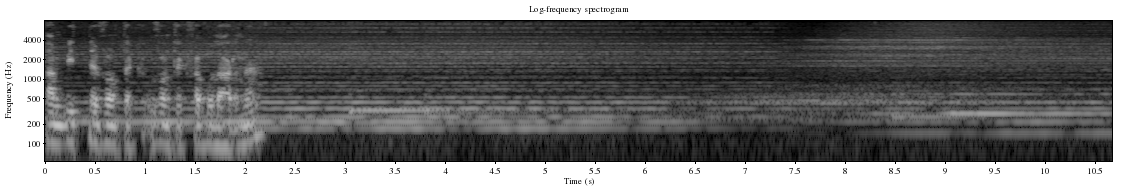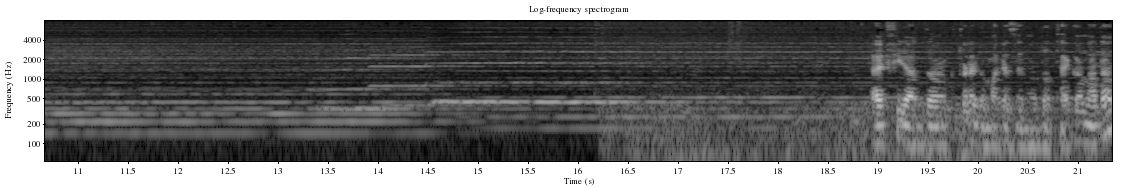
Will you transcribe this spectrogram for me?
Ambitny wątek, wątek fabularny. Ale chwila, do którego magazynu? Do tego nadal?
